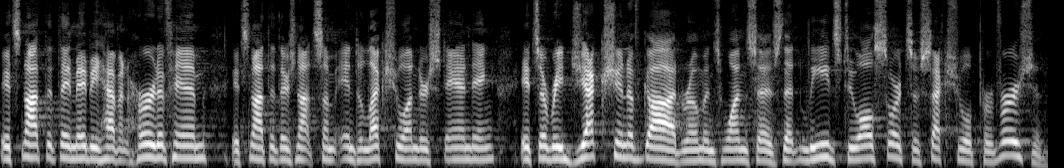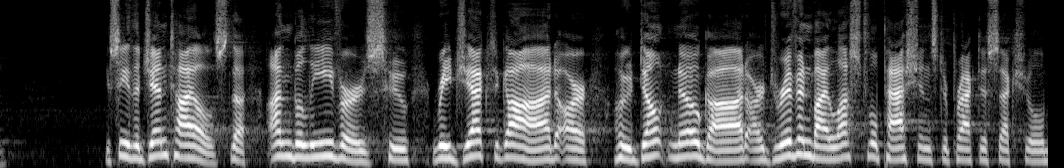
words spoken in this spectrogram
it's not that they maybe haven't heard of Him, it's not that there's not some intellectual understanding. It's a rejection of God, Romans 1 says, that leads to all sorts of sexual perversion. You see, the Gentiles, the unbelievers who reject God or who don't know God, are driven by lustful passions to practice sexual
